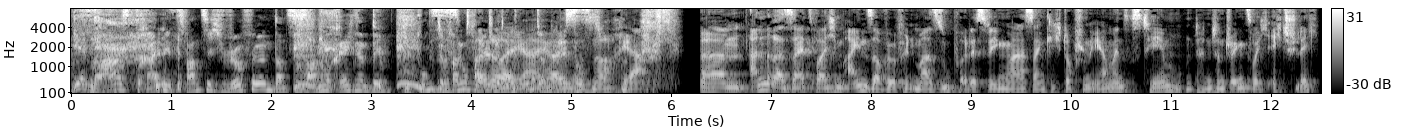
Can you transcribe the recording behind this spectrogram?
ja, was? 3 mit 20 Würfeln, dann zusammenrechnen, die, die Punkte verteilen. Super toll. Ja, ja, ist es noch, ja. Ähm, andererseits war ich im Einserwürfeln immer super, deswegen war das eigentlich doch schon eher mein System. Und Dungeon Dragons war ich echt schlecht.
